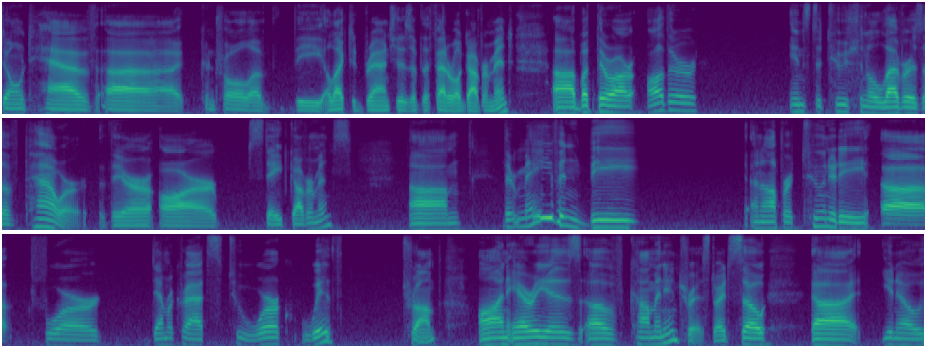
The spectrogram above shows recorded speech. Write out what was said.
don't have uh, control of the elected branches of the federal government, uh, but there are other institutional levers of power. There are state governments. Um, there may even be an opportunity uh, for Democrats to work with Trump on areas of common interest, right? So, uh, you know,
